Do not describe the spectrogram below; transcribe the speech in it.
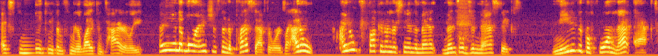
excommunicate them from your life entirely. And you end up more anxious and depressed afterwards. Like i don't i don't fucking understand the ma- mental gymnastics needed to perform that act.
